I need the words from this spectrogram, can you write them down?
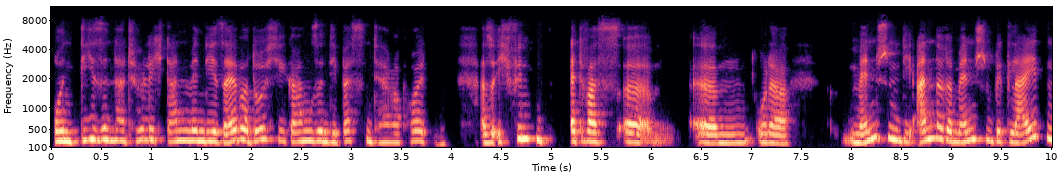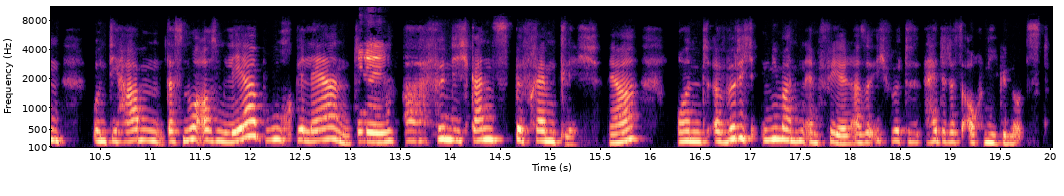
Und die sind natürlich dann, wenn die selber durchgegangen sind, die besten Therapeuten. Also ich finde etwas ähm, ähm, oder Menschen, die andere Menschen begleiten und die haben das nur aus dem Lehrbuch gelernt, mhm. äh, finde ich ganz befremdlich. Ja, und äh, würde ich niemandem empfehlen. Also ich würde, hätte das auch nie genutzt.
